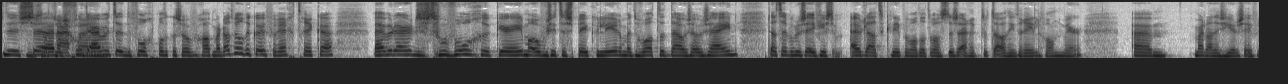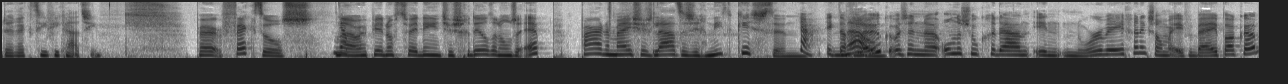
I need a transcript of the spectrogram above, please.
Dus, Dus eh, nou goed, fijn. daar hebben we het de vorige podcast over gehad. Maar dat wilde ik even recht trekken. We hebben daar dus de vorige keer helemaal over zitten speculeren... met wat het nou zou zijn. Dat heb ik dus even uit laten knippen... want dat was dus eigenlijk totaal niet relevant meer. Ehm, maar dan is hier dus even de rectificatie. Perfectos. Ja. Nou, heb je nog twee dingetjes gedeeld in onze app? Paardenmeisjes laten zich niet kisten. Ja, ik dacht Nou. leuk. Er is een eh, onderzoek gedaan in Noorwegen. Ik zal hem even bijpakken.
